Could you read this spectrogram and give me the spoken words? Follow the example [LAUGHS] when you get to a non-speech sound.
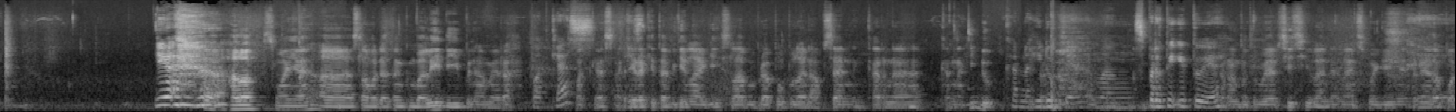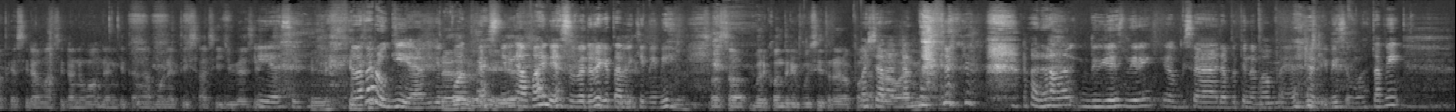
Ya. Ya, halo semuanya, Eh, selamat datang kembali di Benang Merah Podcast. Podcast. Akhirnya kita bikin lagi setelah beberapa bulan absen karena karena hidup. Karena hidup ya memang seperti itu ya. karena butuh bayar cicilan dan lain sebagainya ternyata podcast tidak menghasilkan uang dan kita nggak monetisasi juga sih Iya sih. [LAUGHS] Ternyata rugi ya bikin Ternyata podcast. rugi, Ini ya. ngapain ya sebenarnya kita bikin ini? sosok berkontribusi terhadap masyarakat [LAUGHS] padahal diri sendiri nggak bisa dapetin apa apa ya dari ini semua tapi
